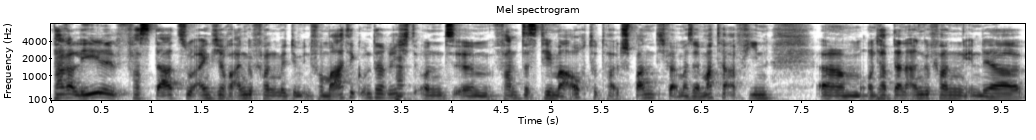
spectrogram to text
parallel fast dazu eigentlich auch angefangen mit dem Informatikunterricht ja. und ähm, fand das Thema auch total spannend. Ich war immer sehr matheaffin ähm, und habe dann angefangen in der,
